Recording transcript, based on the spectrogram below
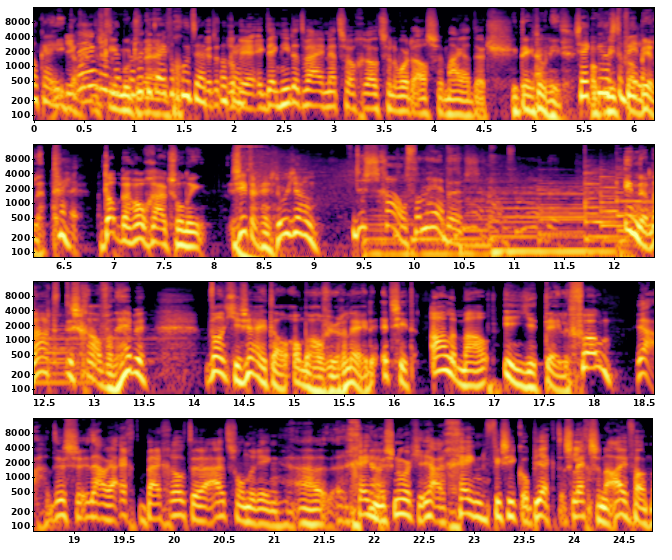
Oké, nee, dat, misschien dat ik het even goed Je heb. kunt het Oké. proberen. Ik denk niet dat wij net zo groot zullen worden als eh, Maya Dutch. Ik denk het ook niet. Zeker ook niet als de billen. Nee. Dat bij hoge uitzondering zit er geen snoertje aan. De schaal van hebben. Inderdaad, de schaal van hebben. Want je zei het al anderhalf uur geleden. Het zit allemaal in je telefoon. Ja, dus eh, nou ja, echt bij grote uitzondering. Eh, geen Ja. snoertje, ja, geen fysiek object, slechts een iPhone.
